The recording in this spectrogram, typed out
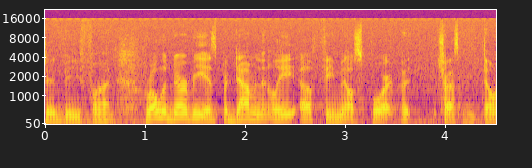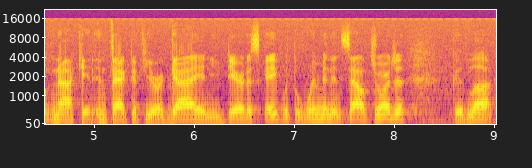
should be fun. Roller derby is predominantly a female sport, but trust me, don't knock it. In fact, if you're a guy and you dare to skate with the women in South Georgia, good luck.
